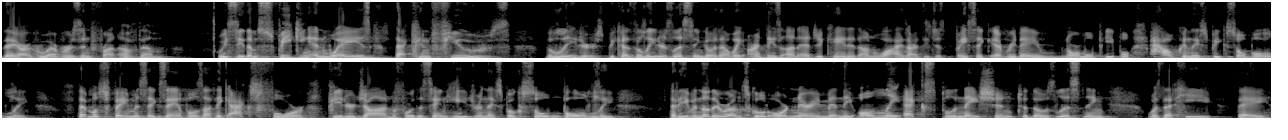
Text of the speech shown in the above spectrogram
they are, whoever is in front of them. We see them speaking in ways that confuse the leaders because the leaders listening go, now wait, aren't these uneducated, unwise? Aren't these just basic, everyday, normal people? How can they speak so boldly? That most famous example is, I think, Acts 4. Peter, John, before the Sanhedrin, they spoke so boldly that even though they were unschooled, ordinary men, the only explanation to those listening was that he, they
